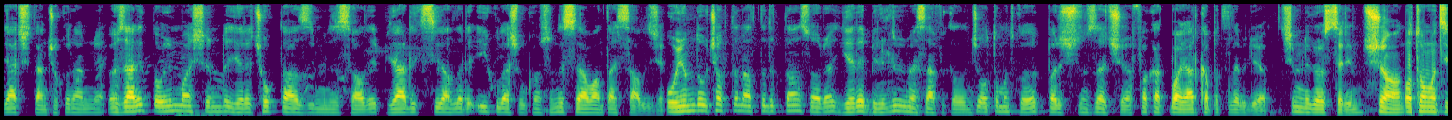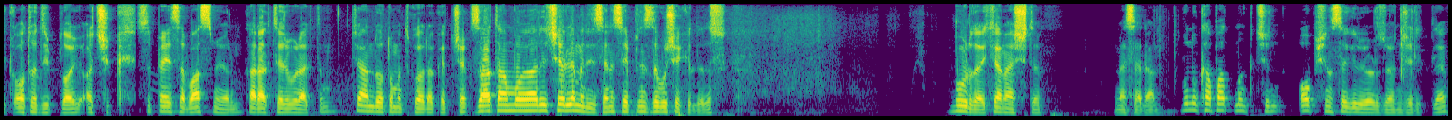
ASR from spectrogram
gerçekten çok önemli. Özellikle oyun maçlarında yere çok daha hızlı inmenizi sağlayıp yerdeki silahlara ilk ulaşma konusunda size avantaj sağlayacak. Oyunda uçaktan atladıktan sonra yere belirli bir mesafe kalınca otomatik olarak paraşütünüzü açıyor. Fakat bu ayar kapatılabiliyor. Şimdi göstereyim. Şu an otomatik auto deploy açık. Space'e basmıyorum. Karakteri bıraktım. Kendi otomatik olarak açacak. Zaten bu ayarı hiç ellemediyseniz hepiniz de bu şekildedir. Buradayken açtı. Mesela. Bunu kapatmak için Options'a giriyoruz öncelikle.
